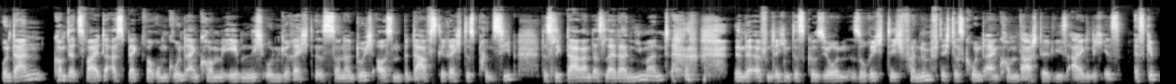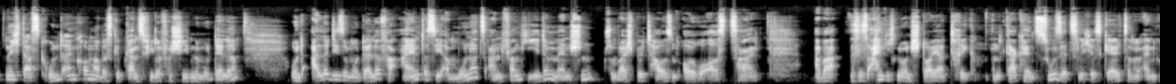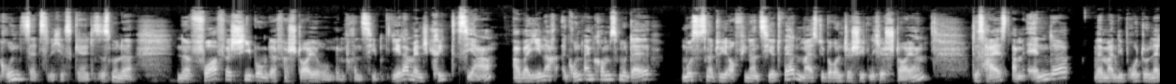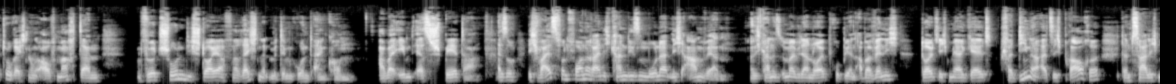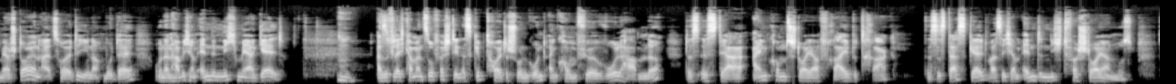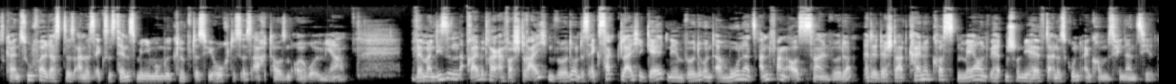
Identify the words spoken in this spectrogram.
Und dann kommt der zweite Aspekt, warum Grundeinkommen eben nicht ungerecht ist, sondern durchaus ein bedarfsgerechtes Prinzip. Das liegt daran, dass leider niemand in der öffentlichen Diskussion so richtig vernünftig das Grundeinkommen darstellt, wie es eigentlich ist. Es gibt nicht das Grundeinkommen, aber es gibt ganz viele verschiedene Modelle. Und alle diese Modelle vereint, dass sie am Monatsanfang jedem Menschen zum Beispiel 1000 Euro auszahlen. Aber es ist eigentlich nur ein Steuertrick und gar kein zusätzliches Geld, sondern ein grundsätzliches Geld. Es ist nur eine, eine Vorverschiebung der Versteuerung im Prinzip. Jeder Mensch kriegt es ja, aber je nach Grundeinkommensmodell muss es natürlich auch finanziert werden, meist über unterschiedliche Steuern. Das heißt, am Ende, wenn man die Brutto-Netto-Rechnung aufmacht, dann wird schon die Steuer verrechnet mit dem Grundeinkommen, aber eben erst später. Also ich weiß von vornherein, ich kann diesen Monat nicht arm werden. Also ich kann es immer wieder neu probieren. Aber wenn ich deutlich mehr Geld verdiene, als ich brauche, dann zahle ich mehr Steuern als heute, je nach Modell. Und dann habe ich am Ende nicht mehr Geld. Hm. Also vielleicht kann man es so verstehen, es gibt heute schon ein Grundeinkommen für Wohlhabende. Das ist der Einkommenssteuerfreibetrag. Das ist das Geld, was ich am Ende nicht versteuern muss. Es ist kein Zufall, dass das an das Existenzminimum geknüpft ist. Wie hoch das ist? 8000 Euro im Jahr. Wenn man diesen Freibetrag einfach streichen würde und das exakt gleiche Geld nehmen würde und am Monatsanfang auszahlen würde, hätte der Staat keine Kosten mehr und wir hätten schon die Hälfte eines Grundeinkommens finanziert.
